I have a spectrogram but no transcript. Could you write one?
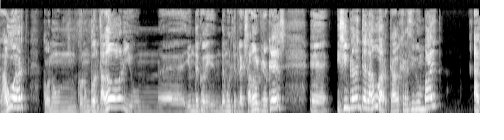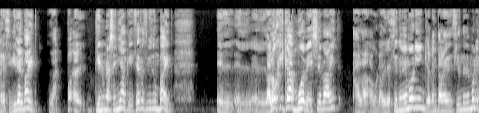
la UART con un, contador y un, eh, y un demultiplexador, creo que es, Eh, y simplemente la UART, cada vez que recibe un byte, al recibir el byte, eh, tiene una señal que dice he recibido un byte. la lógica mueve ese byte a la, dirección de memoria, incrementa la dirección de memoria,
